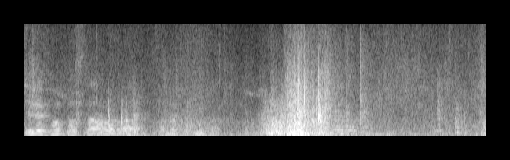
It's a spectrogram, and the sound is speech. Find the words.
Телефон поставила самостійно. А?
